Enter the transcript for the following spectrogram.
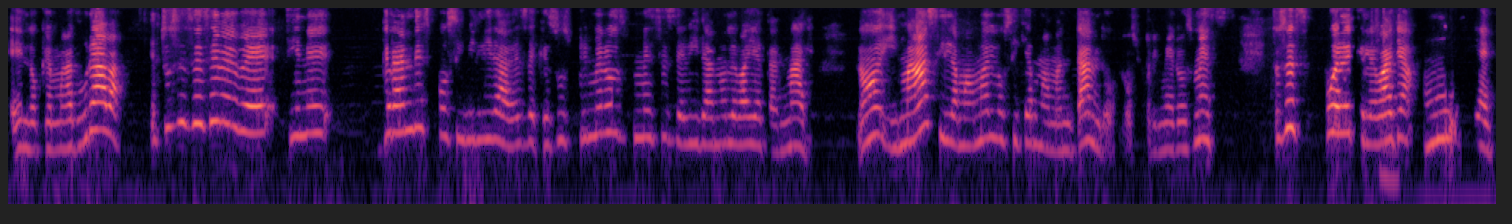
en lo que maduraba. Entonces ese bebé tiene grandes posibilidades de que sus primeros meses de vida no le vaya tan mal, ¿no? Y más si la mamá lo sigue amamantando los primeros meses. Entonces, puede que le vaya muy bien.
